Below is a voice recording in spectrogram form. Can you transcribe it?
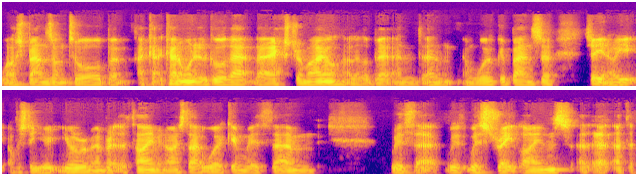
Welsh bands on tour, but I, I kind of wanted to go that that extra mile a little bit and and, and work with bands. So so you know, you, obviously you you'll remember at the time, you know, I started working with um, with uh, with with straight lines at, at, the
